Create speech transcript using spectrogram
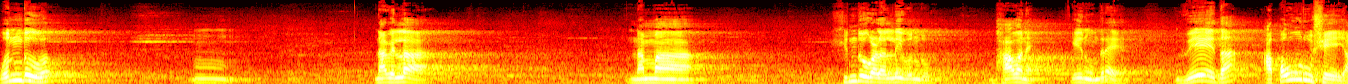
ಒಂದು ನಾವೆಲ್ಲ ನಮ್ಮ ಹಿಂದೂಗಳಲ್ಲಿ ಒಂದು ಭಾವನೆ ಏನು ಅಂದರೆ ವೇದ ಅಪೌರುಷೇಯ.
